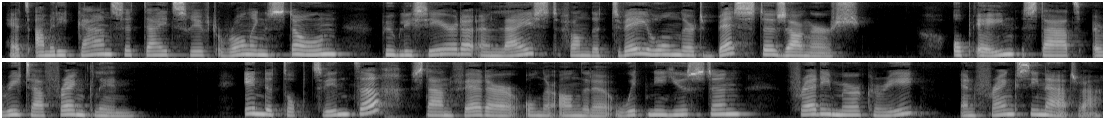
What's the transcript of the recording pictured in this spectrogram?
Het Amerikaanse tijdschrift Rolling Stone publiceerde een lijst van de 200 beste zangers. Op 1 staat Aretha Franklin. In de top 20 staan verder onder andere Whitney Houston, Freddie Mercury en Frank Sinatra.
